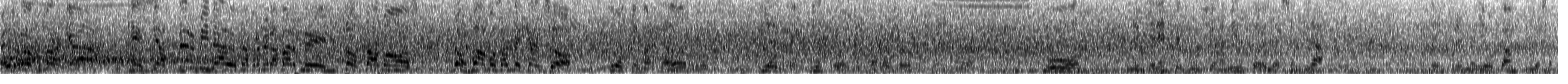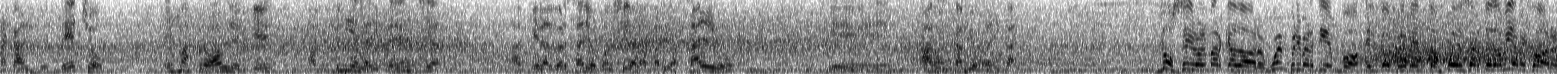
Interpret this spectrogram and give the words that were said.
El rock marca que se ha terminado esta primera parte. Nos vamos, nos vamos al descanso. Creo que el marcador es un fiel reflejo del desarrollo del encuentro. Hubo un excelente funcionamiento de los enlaces entre el mediocampo y los atacantes. De hecho, es más probable que amplíen la diferencia a que el adversario consiga la paridad, salvo que haga un cambio radical. 2-0 el marcador. Buen primer tiempo. El complemento puede ser todavía mejor.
